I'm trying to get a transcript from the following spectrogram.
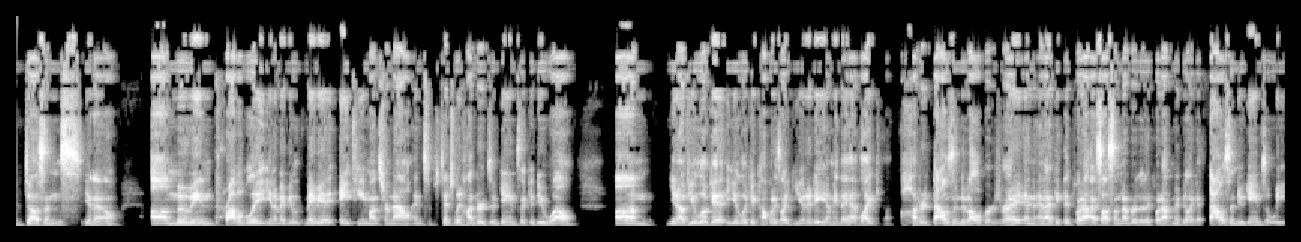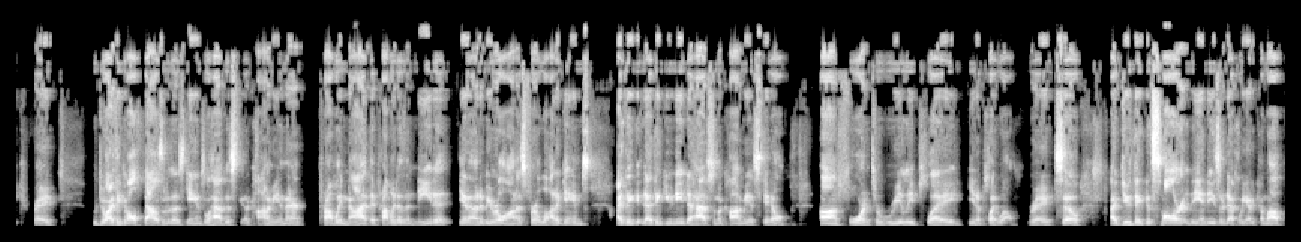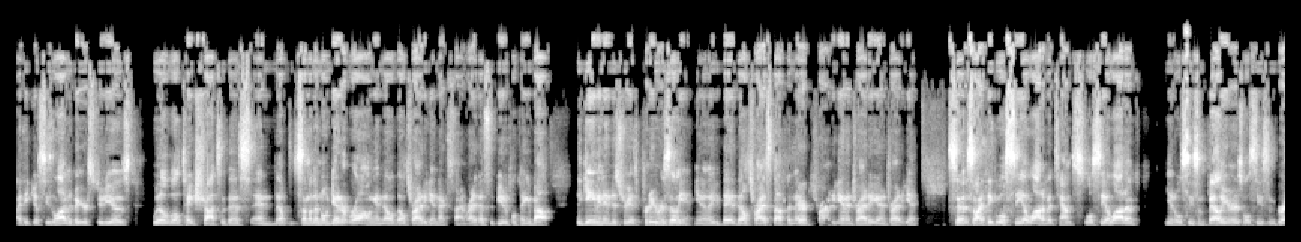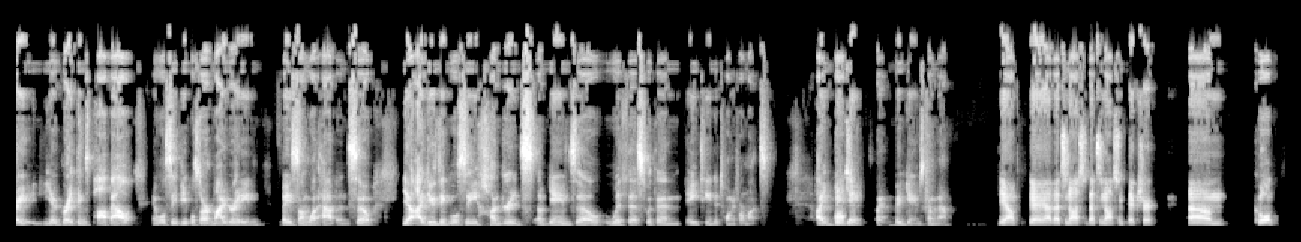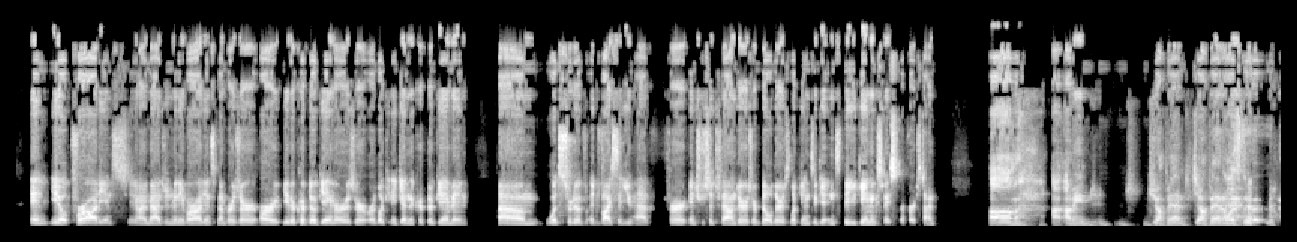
dozens, you know, um, moving probably you know maybe maybe 18 months from now into potentially hundreds of games that could do well. Um, yeah. You know, if you look at you look at companies like Unity, I mean, they have like hundred thousand developers, right? And and I think they put out. I saw some number that they put out maybe like a thousand new games a week, right? Do I think all thousand of those games will have this economy in there? Probably not. It probably doesn't need it, you know, to be real honest, for a lot of games. I think I think you need to have some economy of scale uh, for it to really play, you know, play well, right? So I do think that smaller, the indies are definitely going to come up. I think you'll see a lot of the bigger studios will will take shots at this, and some of them will get it wrong, and they'll they'll try it again next time, right? That's the beautiful thing about the gaming industry is pretty resilient. You know, they, they they'll try stuff and then sure. try it again and try it again and try it again. So so I think we'll see a lot of attempts. We'll see a lot of you know we'll see some failures. We'll see some great you know great things pop out, and we'll see people start migrating based on what happens. So yeah, I do think we'll see hundreds of games though with this within 18 to 24 months. Like big awesome. games, like big games coming out. Yeah, yeah, yeah. That's an awesome. That's an awesome picture. Um, cool. And you know, for our audience, you know, I imagine many of our audience members are are either crypto gamers or, or looking to get into crypto gaming. Um, what sort of advice that you have for interested founders or builders looking to get into the gaming space for the first time? Um, I mean, jump in, jump in, and let's do it.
